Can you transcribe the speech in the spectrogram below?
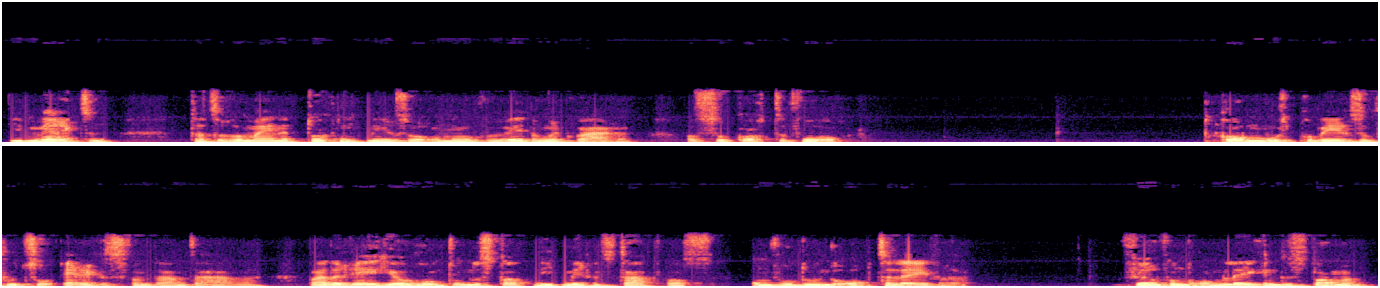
die merkten dat de Romeinen toch niet meer zo onoverwinnelijk waren als zo kort tevoren. Rome moest proberen zijn voedsel ergens vandaan te halen, waar de regio rondom de stad niet meer in staat was om voldoende op te leveren. Veel van de omliggende stammen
